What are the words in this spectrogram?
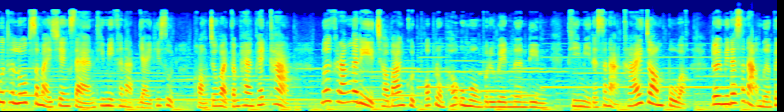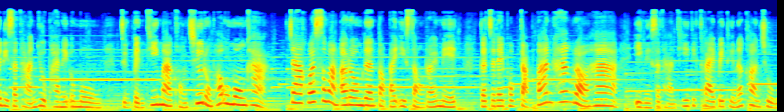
พุทธรูปสมัยเชียงแสนที่มีขนาดใหญ่ที่สุดของจังหวัดกำแพงเพชรค่ะ เมื่อครั้งอดีตชาวบ้านขุดพบหลวงพ่ออุโมงค์บริเวณเนินดิน ที่มีลักษณะคล้ายจอมปลวก โดยมีลักษณะเหมือนประดิษฐานอยู่ภายในอุโมงค์จึงเป็นที่มาของชื่อหลวงพ่ออุโมงค์ค่ะ จากวัดสว่างอารมณ์เดินต่อไปอีก 200 เมตร ก็จะได้พบกับบ้านห้างรอ5อีกหนึ่งสถานที่ที่ใครไปถึงนครชุม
